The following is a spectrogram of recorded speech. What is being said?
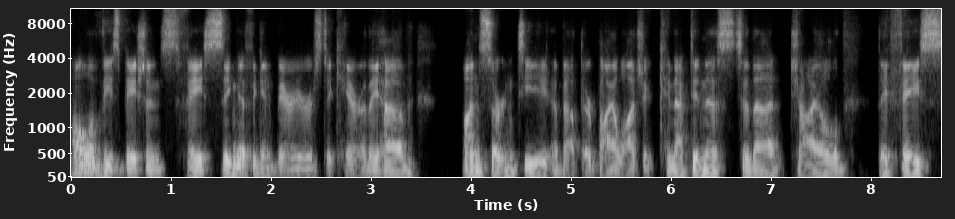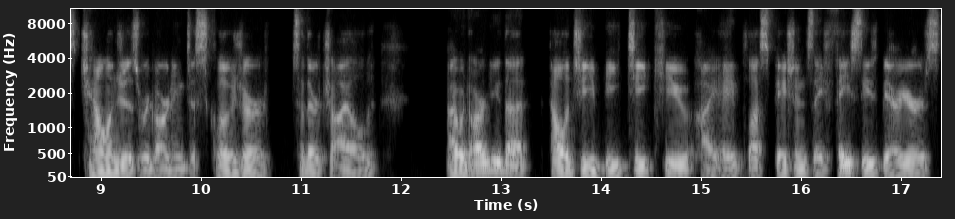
all of these patients face significant barriers to care. They have uncertainty about their biologic connectedness to that child. They face challenges regarding disclosure to their child. I would argue that LGBTQIA plus patients, they face these barriers,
